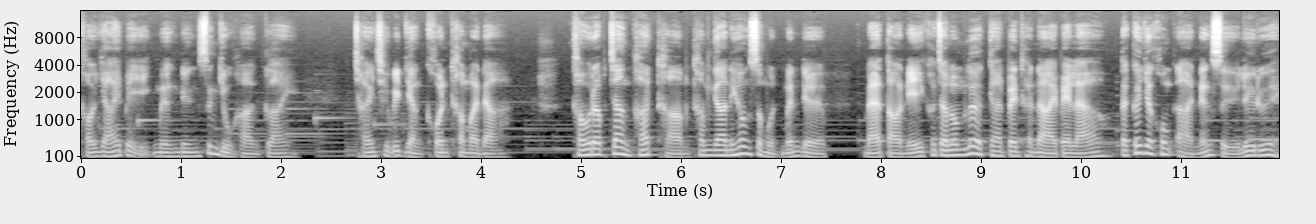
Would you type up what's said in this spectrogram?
เขาย้ายไปอีกเมืองหนึ่งซึ่งอยู่ห่างไกล ใช้ชีวิตอย่างคนธรรมดา เขารับจ้างพาร์ทไทม์ทำงานในห้องสมุดเหมือนเดิม แม้ตอนนี้เขาจะล้มเลิกการเป็นทนายไปแล้ว แต่ก็ยังคงอ่านหนังสือเรื่อย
